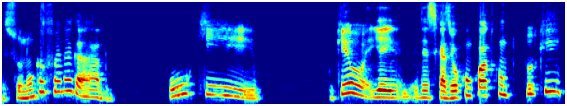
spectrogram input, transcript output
Isso nunca foi negado. O que o que eu, e aí, nesse caso, eu concordo com tudo que,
